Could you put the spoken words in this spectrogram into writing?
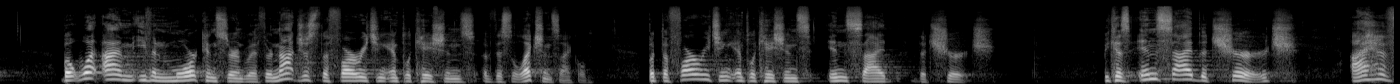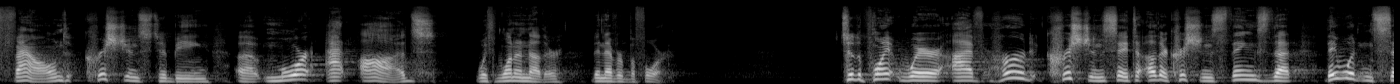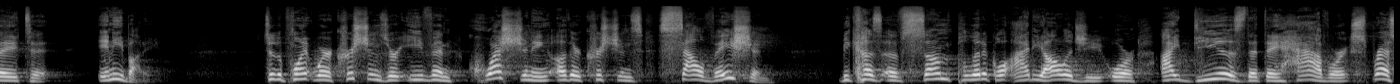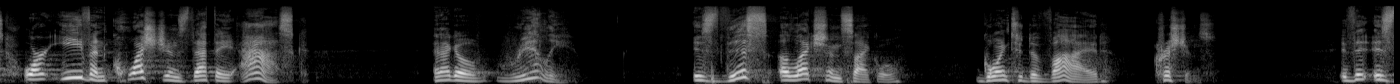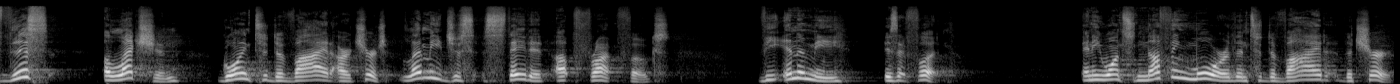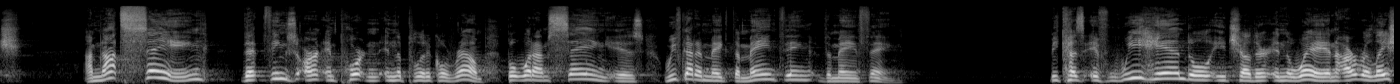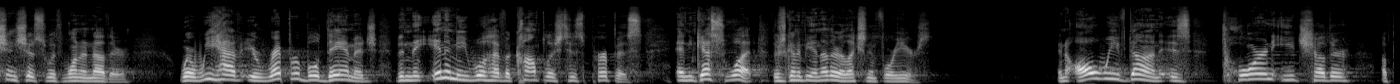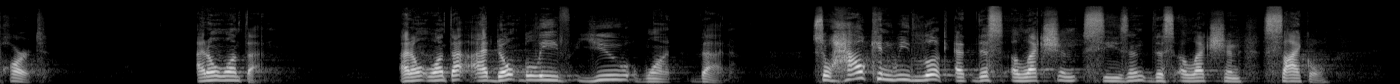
But what I'm even more concerned with are not just the far reaching implications of this election cycle, but the far reaching implications inside the church. Because inside the church, I have found Christians to being uh, more at odds with one another than ever before. To the point where I've heard Christians say to other Christians things that they wouldn't say to anybody. To the point where Christians are even questioning other Christians' salvation because of some political ideology or ideas that they have or express, or even questions that they ask. And I go, really? Is this election cycle going to divide Christians? Is this election going to divide our church? Let me just state it up front, folks. The enemy is at foot. And he wants nothing more than to divide the church. I'm not saying that things aren't important in the political realm, but what I'm saying is we've got to make the main thing the main thing. Because if we handle each other in the way in our relationships with one another, where we have irreparable damage, then the enemy will have accomplished his purpose. And guess what? There's going to be another election in four years. And all we've done is torn each other apart. I don't want that. I don't want that. I don't believe you want that. So, how can we look at this election season, this election cycle,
